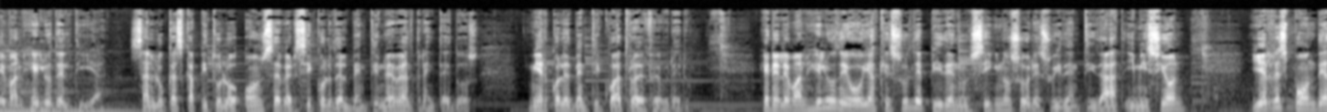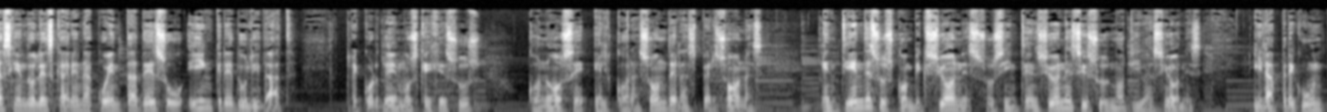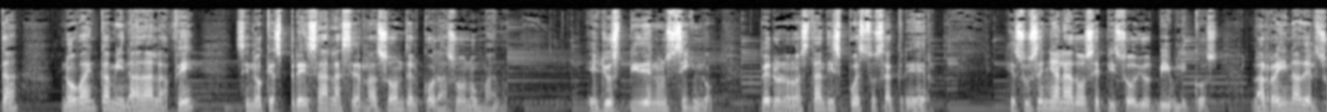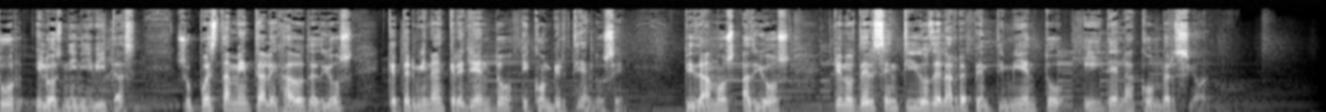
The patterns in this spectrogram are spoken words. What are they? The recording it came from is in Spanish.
Evangelio del día. San Lucas capítulo 11 versículos del 29 al 32. Miércoles 24 de febrero. En el Evangelio de hoy a Jesús le piden un signo sobre su identidad y misión, y él responde haciéndoles caer en la cuenta de su incredulidad. Recordemos que Jesús conoce el corazón de las personas, entiende sus convicciones, sus intenciones y sus motivaciones, y la pregunta no va encaminada a la fe, sino que expresa la cerrazón del corazón humano. Ellos piden un signo, pero no están dispuestos a creer. Jesús señala dos episodios bíblicos, la reina del sur y los ninivitas, supuestamente alejados de Dios, que terminan creyendo y convirtiéndose. Pidamos a Dios que nos dé el sentido del arrepentimiento y de la conversión.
